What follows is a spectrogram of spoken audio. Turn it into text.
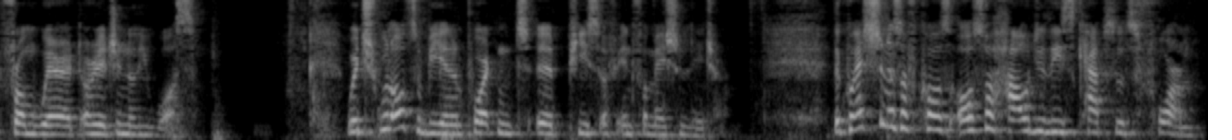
from where it originally was, which will also be an important uh, piece of information later. The question is, of course, also how do these capsules form?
